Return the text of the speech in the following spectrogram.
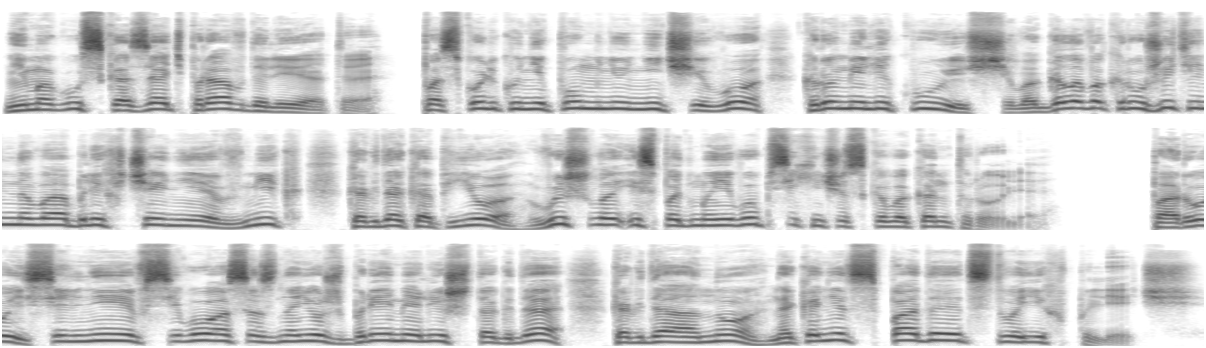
Не могу сказать, правда ли это, поскольку не помню ничего, кроме ликующего, головокружительного облегчения в миг, когда копье вышло из-под моего психического контроля. Порой сильнее всего осознаешь бремя лишь тогда, когда оно, наконец, спадает с твоих плеч.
